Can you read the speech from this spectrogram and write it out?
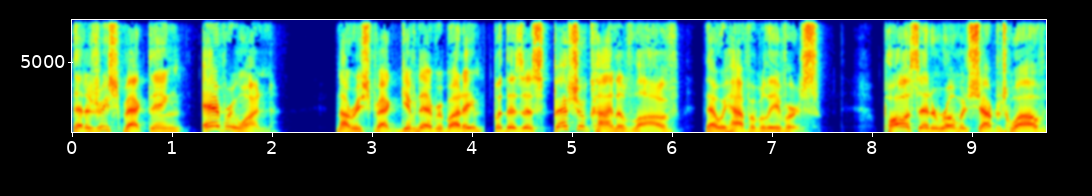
that is respecting everyone. Not respect given to everybody, but there's a special kind of love that we have for believers. Paul said in Romans chapter 12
